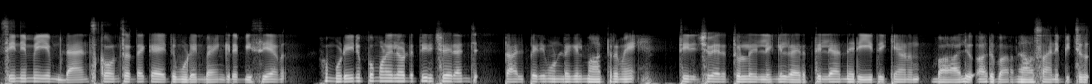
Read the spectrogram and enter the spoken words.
സിനിമയും ഡാൻസ് കോൺസെർട്ടൊക്കെ ആയിട്ട് മുടിയൻ ഭയങ്കര ബിസിയാണ് അപ്പോൾ മുടിയിനിപ്പം മുളയിലോട്ട് തിരിച്ചു വരാൻ താല്പര്യമുണ്ടെങ്കിൽ മാത്രമേ തിരിച്ചു വരത്തുള്ളൂ ഇല്ലെങ്കിൽ വരത്തില്ല എന്ന രീതിക്കാണ് ബാലു അത് പറഞ്ഞ് അവസാനിപ്പിച്ചത്.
